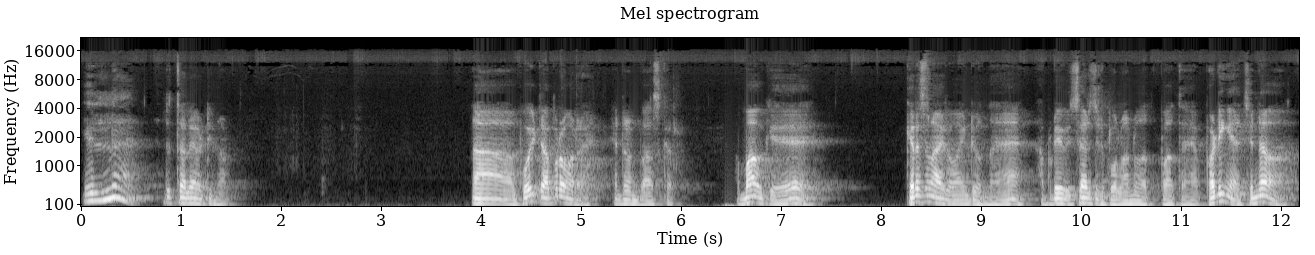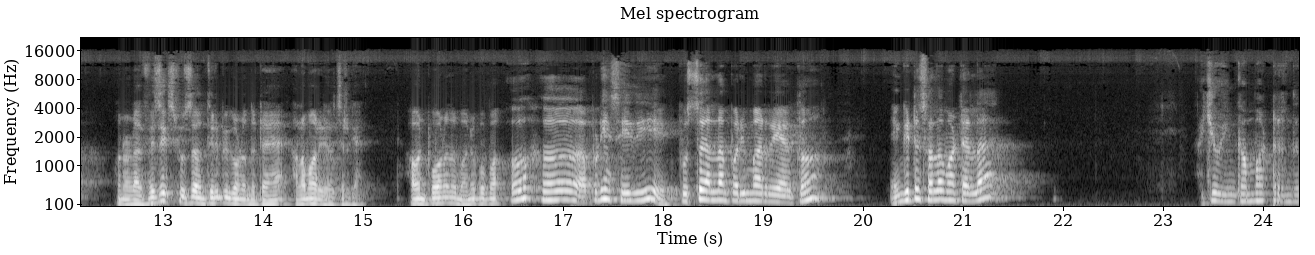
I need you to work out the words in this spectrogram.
இல்லை. என்று தலையாட்டினாள். நான் போயிட்டு அப்புறம் வரேன் என்றான் பாஸ்கர். அம்மாவுக்கு கிரசன் ஆயில் வாங்கிட்டு வந்தேன். அப்படியே விசாரிச்சுட்டு போகலான்னு பார்த்தேன். படிங்க சின்ன உன்னோட ஃபிசிக்ஸ் புஸ்தகம் திருப்பி கொண்டு வந்துட்டேன். அலமாரி வச்சுருக்கேன். அவன் போனதும் அனுப்பமா ஓஹோ அப்படியே செய்தி? புஸ்தகம் எல்லாம் பரிமாறுறியாக்கும் என்கிட்ட சொல்ல மாட்டேல்ல? ஐயோ எங்கள் அம்மாட்ட இருந்து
